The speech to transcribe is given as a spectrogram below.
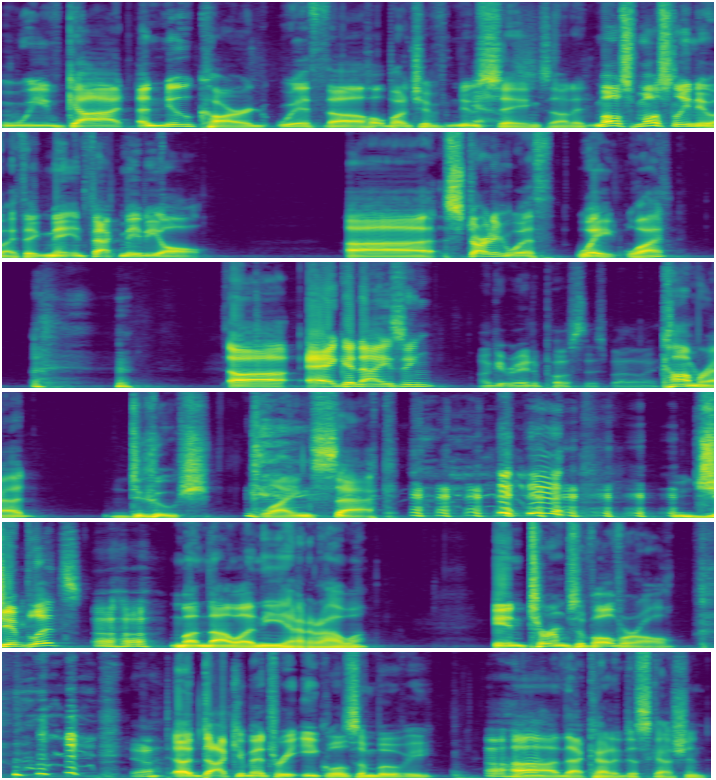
we've got a new card with a whole bunch of new sayings on it. Most mostly new, I think. In fact, maybe all. Uh, starting with wait, what? uh, agonizing, I'll get ready to post this. By the way, comrade, douche, lying sack, giblets, uh-huh. manawa ni arawa. In terms of overall, a documentary equals a movie. Uh-huh. that kind of discussion.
